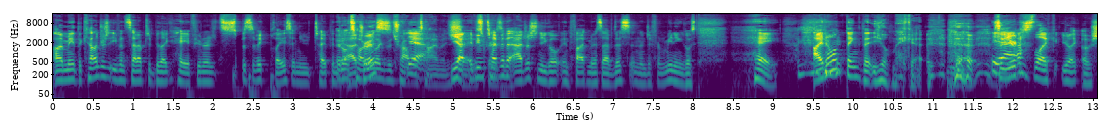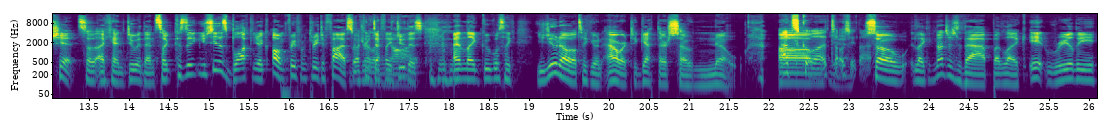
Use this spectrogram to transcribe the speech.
I mean the calendar's even set up to be like hey if you're in a specific place and you type in It'll the tell address you like the travel Yeah. time and yeah shit. if you It's type in the address and you go in five minutes I have this in a different meeting it goes hey I don't think that you'll make it so Yeah. you're just like you're like oh shit so I can't do it then so because you see this block and you're like oh I'm free from three to five so But I can you're, like, definitely do this and like Google's like you do know it'll take you an hour to get there so no That's cool. Um, That tells yeah. you that. so like not just that, but like it really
